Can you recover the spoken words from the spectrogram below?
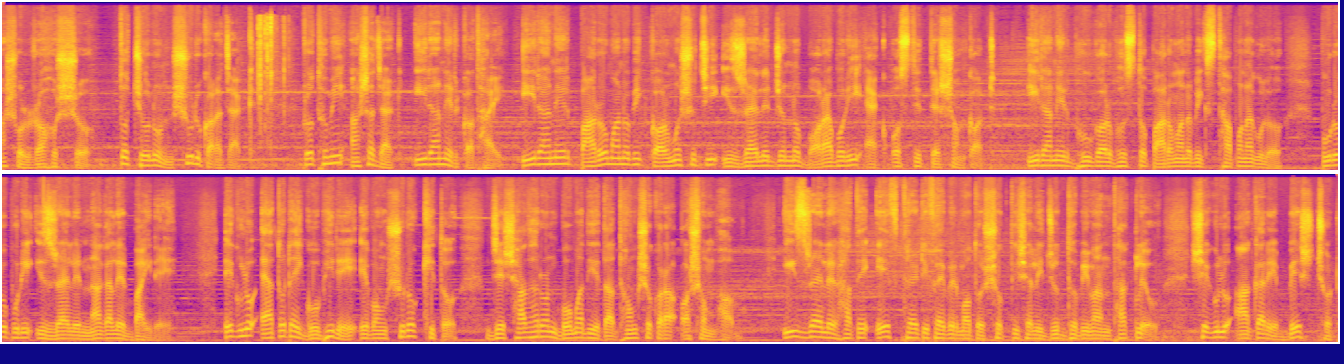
আসল রহস্য। তো চলুন শুরু করা যাক। প্রথমেই আসা যাক ইরানের কথায়। ইরানের পারমাণবিক কর্মসূচি ইসরায়েলের জন্য বরাবরই এক অস্তিত্বের সংকট। ইরানের ভূগর্ভস্থ পারমাণবিক স্থাপনাগুলো পুরোপুরি ইসরায়েলের নাগালের বাইরে। এগুলো এতটাই গভীরে এবং সুরক্ষিত যে সাধারণ বোমা দিয়ে তা ধ্বংস করা অসম্ভব। ইসরায়েলের হাতে এফ থার্টি ফাইভের মতো শক্তিশালী যুদ্ধবিমান থাকলেও সেগুলো আকারে বেশ ছোট।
